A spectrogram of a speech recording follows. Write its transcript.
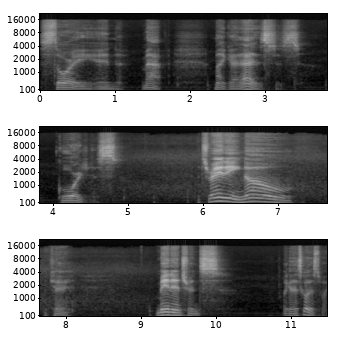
story and map. My God, that is just gorgeous. It's raining. No. Okay. Main entrance. Okay, let's go this way.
